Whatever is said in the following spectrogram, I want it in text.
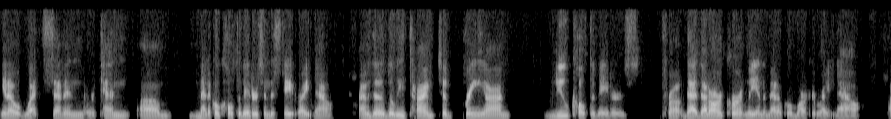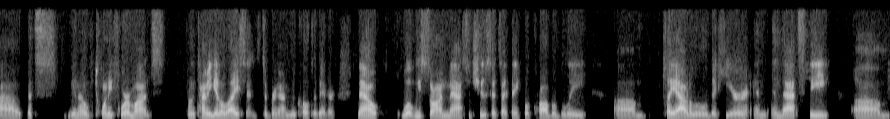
you know, what seven or ten um, medical cultivators in the state right now. I mean, the the lead time to bringing on new cultivators from that that aren't currently in the medical market right now, uh, that's you know 24 months from the time you get a license to bring on a new cultivator. Now, what we saw in Massachusetts, I think, will probably um, play out a little bit here, and and that's the um,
